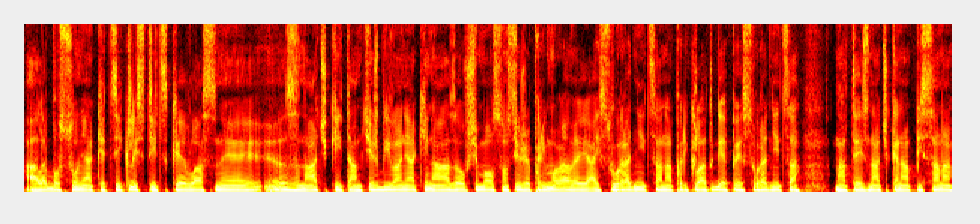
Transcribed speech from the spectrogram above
Alebo sú nejaké cyklistické vlastne e, značky, tam tiež býva nejaký názov. Všimol som si, že pri Morave je aj súradnica, napríklad GPS súradnica na tej značke napísaná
